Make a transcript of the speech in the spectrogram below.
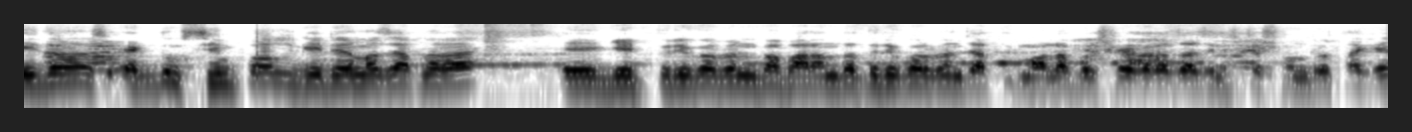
এই ধরনের একদম সিম্পল গেটের মাঝে আপনারা এই গেট তৈরি করবেন বা বারান্দা তৈরি করবেন যাতে ময়লা পরিষ্কার করা যায়, জিনিসটা সুন্দর থাকে।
